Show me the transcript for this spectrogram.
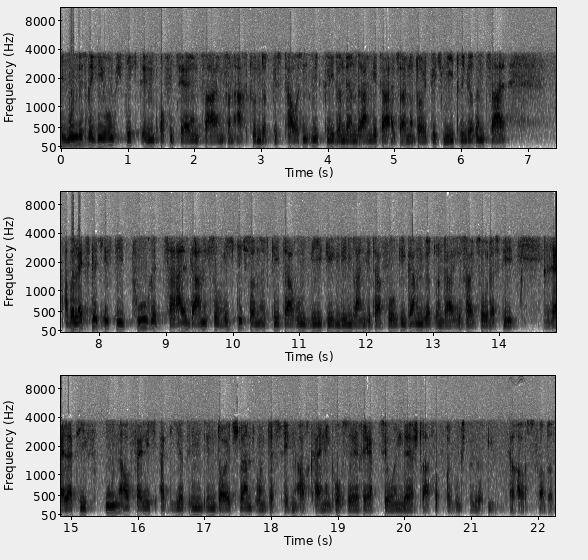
Die Bundesregierung spricht in offiziellen Zahlen von 800 bis 1000 Mitgliedern der Drangheta, also einer deutlich niedrigeren Zahl. Aber letztlich ist die pure Zahl gar nicht so wichtig, sondern es geht darum, wie gegen den Drangheta vorgegangen wird. Und da ist es halt so, dass die relativ unauffällig agiert in, in Deutschland und deswegen auch keine große Reaktion der Strafverfolgungsbehörden herausfordert.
